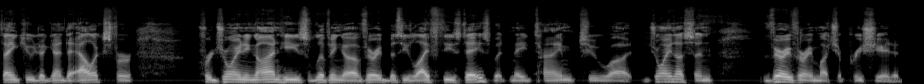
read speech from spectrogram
Thank you again to Alex for for joining on. He's living a very busy life these days, but made time to uh, join us and very, very much appreciated.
